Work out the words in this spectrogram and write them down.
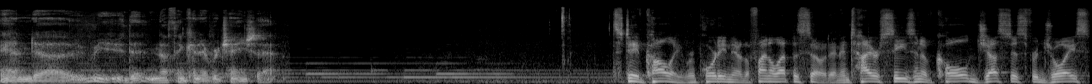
and uh, nothing can ever change that. Steve Cawley reporting there. The final episode, an entire season of Cold Justice for Joyce,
